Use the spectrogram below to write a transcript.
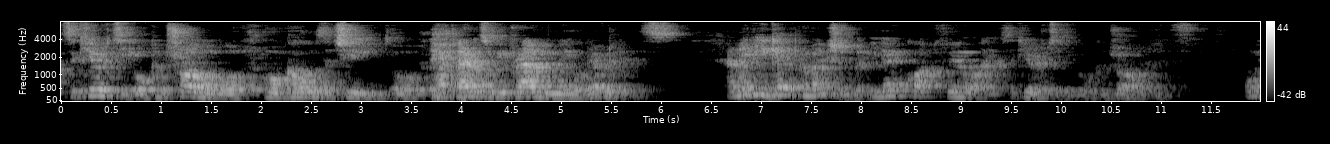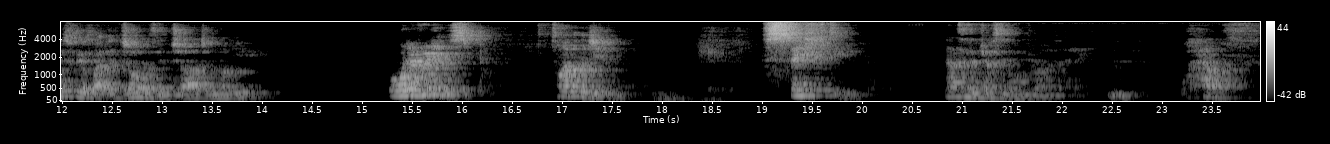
security or control or, or goals achieved, or my parents will be proud of me, or whatever it is. And maybe you get the promotion, but you don't quite feel like security or control. It almost feels like the job is in charge and not you. Or whatever it is. Time at the gym. Safety. That's an interesting one for our day. Mm. Or health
